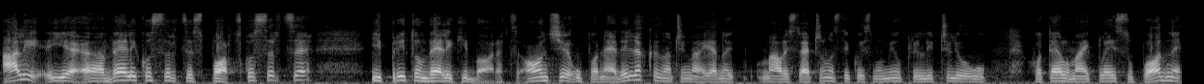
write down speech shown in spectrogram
Ali je e, veliko srce, sportsko srce i pritom veliki borac. On će u ponedeljak, znači na jednoj maloj svečanosti koju smo mi upriličili u hotelu My Place u podne,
